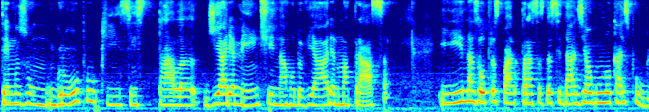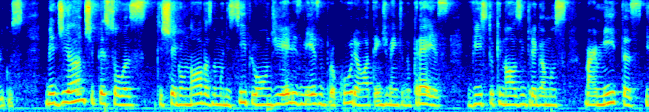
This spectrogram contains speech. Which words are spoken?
temos um grupo que se instala diariamente na rodoviária, numa praça, e nas outras praças da cidade e alguns locais públicos. Mediante pessoas que chegam novas no município, onde eles mesmos procuram atendimento no CREAS, visto que nós entregamos marmitas e,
